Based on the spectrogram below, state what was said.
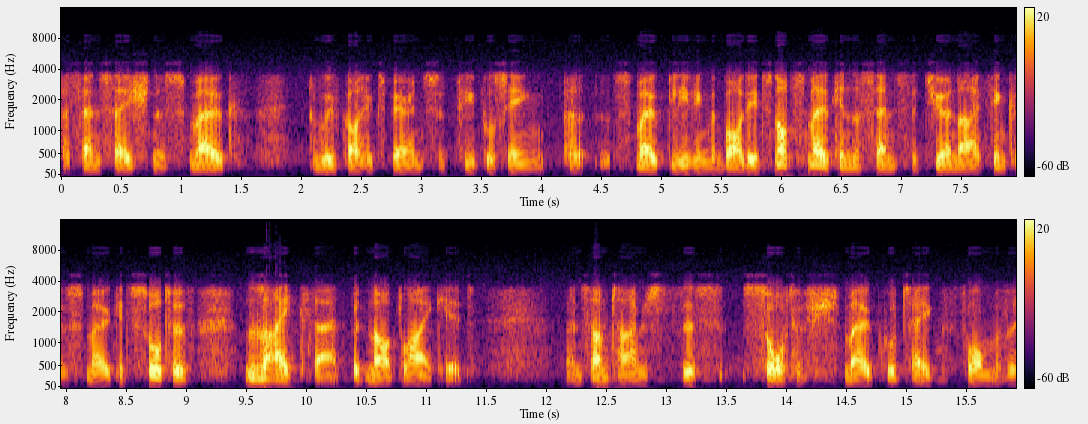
a sensation of smoke, and we've got experience of people seeing uh, smoke leaving the body. It's not smoke in the sense that you and I think of smoke. It's sort of like that, but not like it and sometimes this sort of smoke will take the form of a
